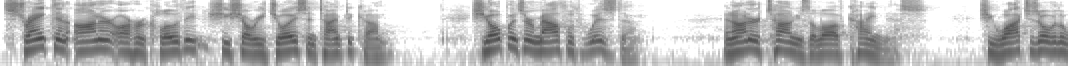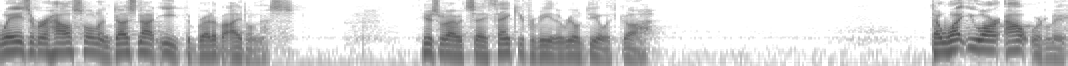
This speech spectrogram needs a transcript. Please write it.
Strength and honor are her clothing. She shall rejoice in time to come. She opens her mouth with wisdom, and on her tongue is the law of kindness. She watches over the ways of her household and does not eat the bread of idleness. Here's what I would say thank you for being the real deal with God. That what you are outwardly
